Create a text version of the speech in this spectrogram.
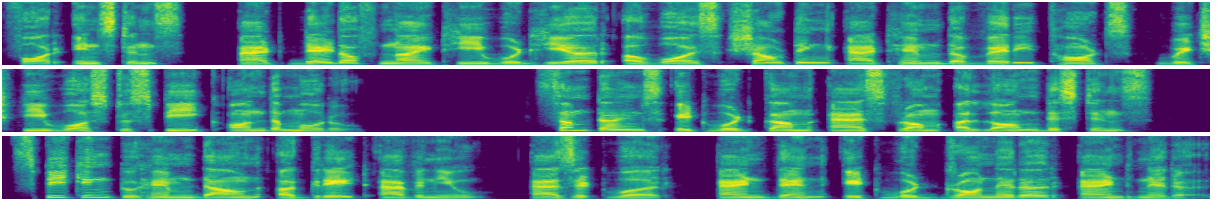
For instance, at dead of night he would hear a voice shouting at him the very thoughts which he was to speak on the morrow. Sometimes it would come as from a long distance, speaking to him down a great avenue, as it were, and then it would draw nearer and nearer.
